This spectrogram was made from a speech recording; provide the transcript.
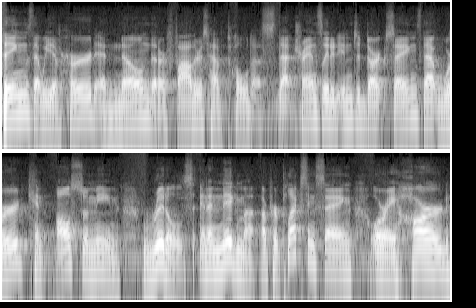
things that we have heard and known that our fathers have told us. That translated into dark sayings, that word can also mean riddles, an enigma, a perplexing saying, or a hard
